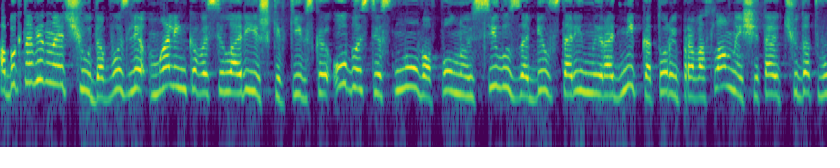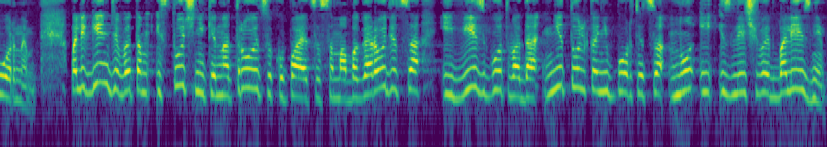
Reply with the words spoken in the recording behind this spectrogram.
Обыкновенное чудо. Возле маленького села Рижки в Киевской области снова в полную силу забил старинный родник, который православные считают чудотворным. По легенде, в этом источнике на Троицу купается сама Богородица, и весь год вода не только не портится, но и излечивает болезни.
